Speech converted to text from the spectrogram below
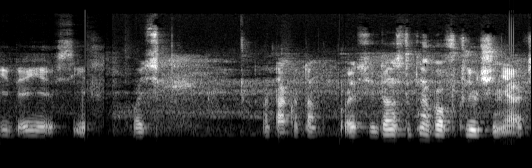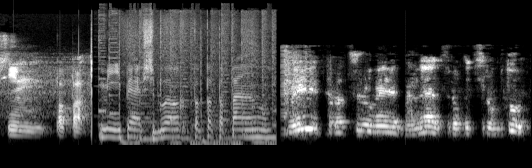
ідеї всі. Ось. Отак ото. Ось до наступного включення. Всім па-па. Мій перший блок, па-па-па-пам. Ви просили мене зробити роботу.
